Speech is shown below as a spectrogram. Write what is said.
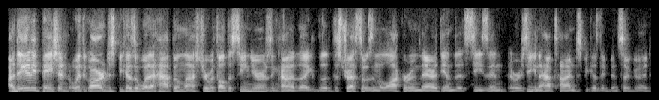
Are they going to be patient with guard just because of what happened last year with all the seniors and kind of like the, the stress that was in the locker room there at the end of the season, or is he going to have time just because they've been so good?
